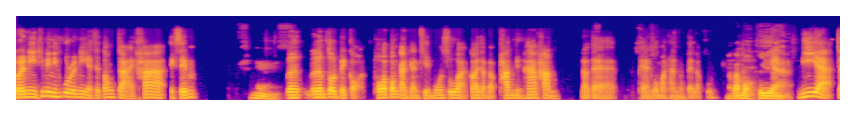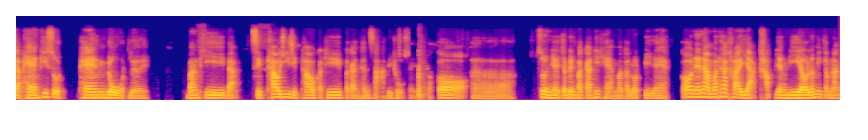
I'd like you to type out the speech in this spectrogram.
กรณีที่ไม่มีคู่กรณีอาจจะต้องจ่ายค่า exempt อืมเริ่มเริ่มต้นไปก่อน เพราะว่าป้องกันการเคลมโม้ซั่วก็อาจจะแบบพันถึงห้าพันแล้วแต่แผนกรมธรรม์ของแต่ละคนแล้วก็บวกเบี้ยเบี้ยจะแพงที่สุดแพงโดดเลย บางทีแบบสิบเท่ายี่สิบเท่ากับที่ประกันชั้นสามที่ถูกแล้วก็เอ่อ ส่วนใหญ่จะเป็นประกันที่แถมมากับรถปีแรก ก็แนะนำว่าถ้าใครอยากขับอย่างเดียว แล้วมีกำลัง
